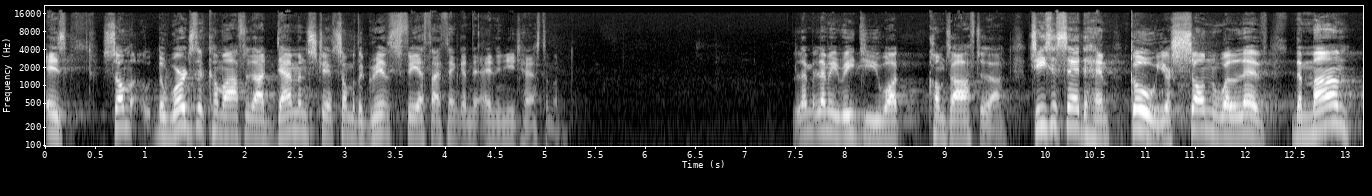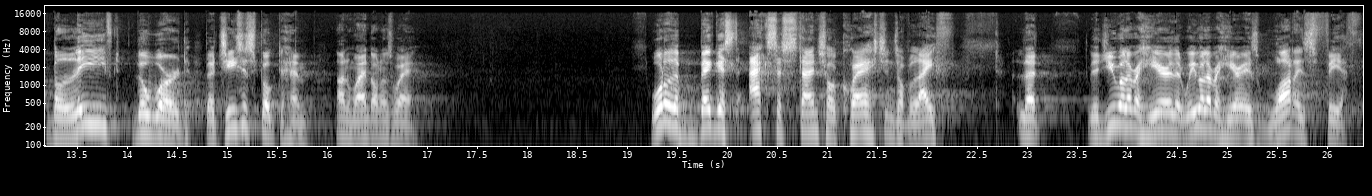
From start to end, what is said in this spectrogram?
is some, the words that come after that demonstrate some of the greatest faith, I think, in the, in the New Testament. Let me, let me read to you what comes after that. Jesus said to him, Go, your son will live. The man believed the word that Jesus spoke to him and went on his way. One of the biggest existential questions of life that, that you will ever hear, that we will ever hear, is what is faith?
